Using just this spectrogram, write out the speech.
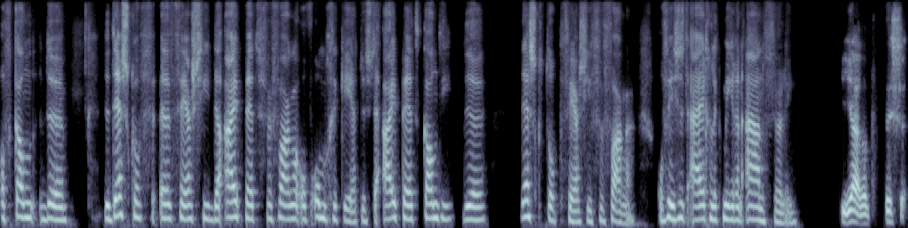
of kan de, de desktop-versie de iPad vervangen of omgekeerd? Dus de iPad kan die de desktop-versie vervangen? Of is het eigenlijk meer een aanvulling? Ja, dat is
